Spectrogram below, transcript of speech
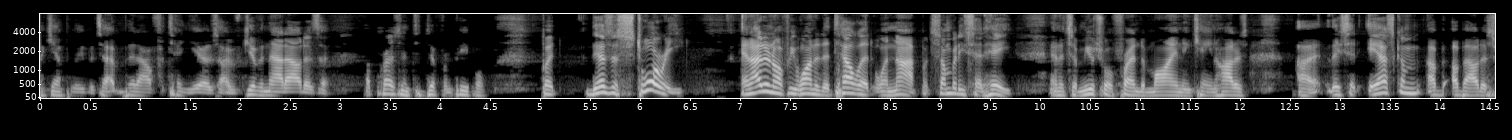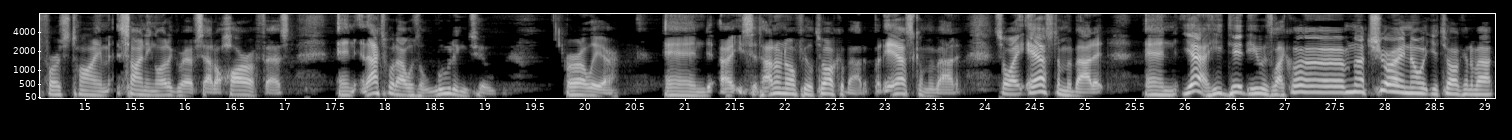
I can't believe it's been out for 10 years. I've given that out as a, a present to different people. But there's a story, and I don't know if he wanted to tell it or not, but somebody said, hey, and it's a mutual friend of mine and Kane Hodder's. Uh, they said, ask him ab- about his first time signing autographs at a horror fest. And, and that's what I was alluding to earlier. And uh, he said, I don't know if he'll talk about it, but ask him about it. So I asked him about it. And yeah, he did. He was like, uh, I'm not sure I know what you're talking about.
